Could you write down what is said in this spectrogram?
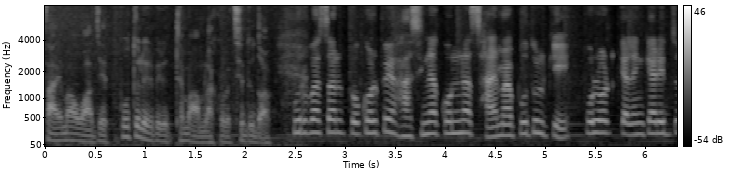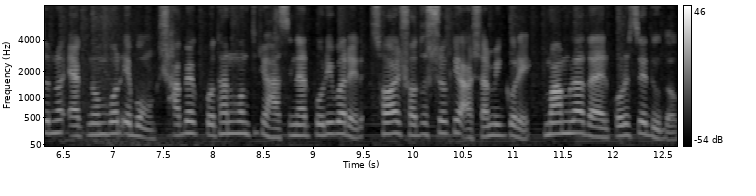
সাইমা ওয়াজেদ পুতুলের বিরুদ্ধে মামলা করেছে দুদক। পূর্বাচল প্রকল্পে হাসিনা কন্যা সাইমা পুতুলকে পোলট কেলেঙ্কারির জন্য এক নম্বর এবং সাবেক প্রধানমন্ত্রী হাসিনার পরিবারের ছয় সদস্যকে আসামি করে মামলা দায়ের করেছে দুদক।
